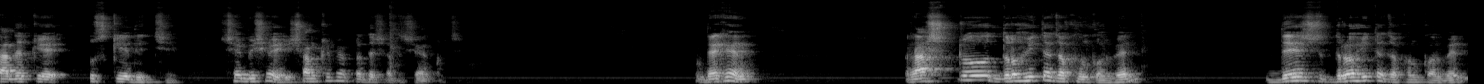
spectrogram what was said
তাদেরকে উস্কিয়ে দিচ্ছে। সে বিষয়ে সংক্ষেপে আপনাদের সাথে শেয়ার করছি। দেখেন, রাষ্ট্রদ্রোহিতা যখন করবেন দেশদ্রোহিতা যখন করবেন,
